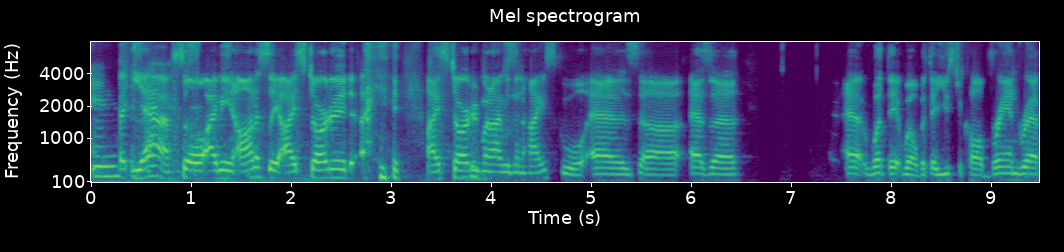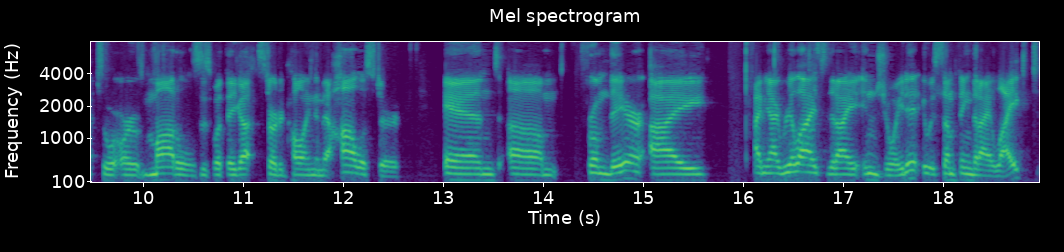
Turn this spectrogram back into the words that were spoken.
in yeah so i mean honestly i started i started when i was in high school as uh, as a what they well what they used to call brand reps or, or, models is what they got started calling them at hollister. And um, from there i i mean i realized that i enjoyed it. It was something that i liked.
